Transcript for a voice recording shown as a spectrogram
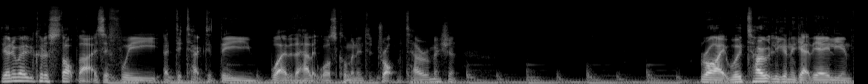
The only way we could have stopped that is if we had detected the whatever the hell it was coming in to drop the terror mission. Right, we're totally going to get the alien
